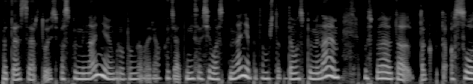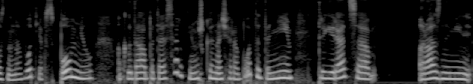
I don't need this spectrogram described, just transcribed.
ПТСР, то есть воспоминания, грубо говоря, хотя это не совсем воспоминания, потому что когда мы вспоминаем, мы вспоминаем это так как-то осознанно, вот я вспомнил, а когда ПТСР немножко иначе работает, они триггерятся разными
